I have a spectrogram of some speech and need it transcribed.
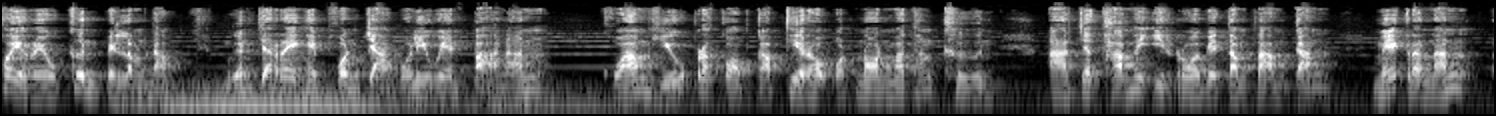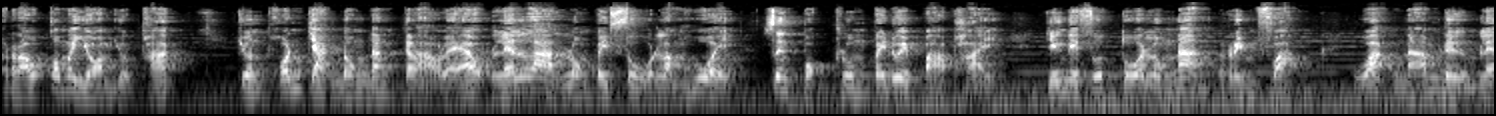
ค่อยเร็วขึ้นเป็นลำดับ เหมือนจะเร่งให้พ้นจากบริเวณป่านั้น ความหิวประกอบกับที่เราอดนอนมาทั้งคืน อาจจะทำให้อิดโรยไปตามๆกัน แม้กระนั้นเราก็ไม่ยอมหยุดพัก จนพ้นจากดงดังกล่าวแล้วและลาดลงไปสู่ลำห้วย ซึ่งปกคลุมไปด้วยป่าไผ่จึงได้สุดตัวลงนั่งริมฝั่ง วักน้ำดื่มและ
